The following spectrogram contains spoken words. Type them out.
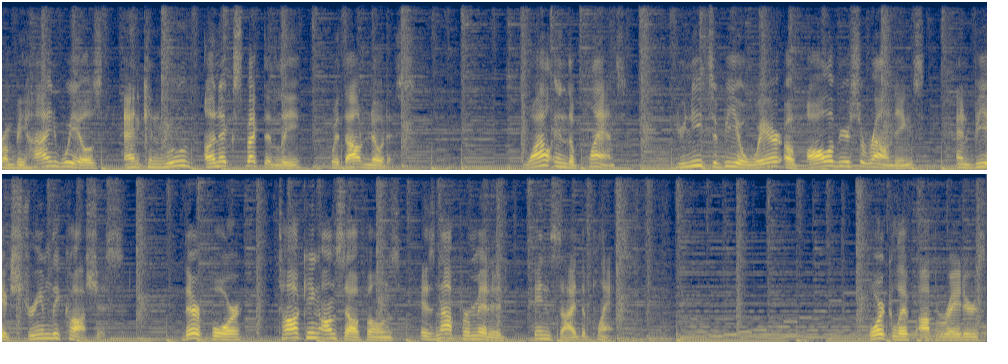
from behind wheels and can move unexpectedly without notice. While in the plant, you need to be aware of all of your surroundings and be extremely cautious. Therefore, talking on cell phones is not permitted inside the plant. Forklift operators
